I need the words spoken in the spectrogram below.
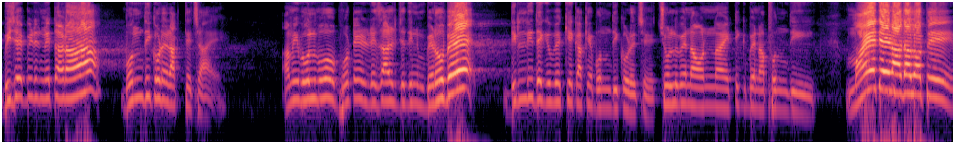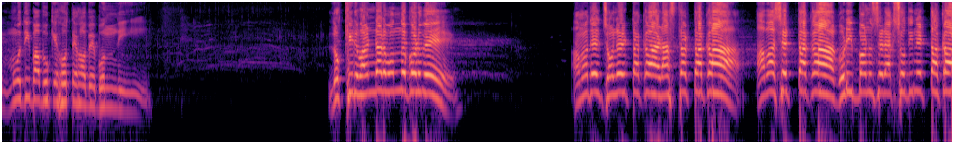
বিজেপির নেতারা বন্দি করে রাখতে চায়। আমি বলব, ভোটের রেজাল্ট যেদিন বেরোবে, দিল্লি দেখবে কে কাকে বন্দি করেছে। চলবে না অন্যায়, টিকবে না ফন্দি। মায়েদের আদালতে মোদি বাবুকে হতে হবে বন্দি। লক্ষ্মীর ভান্ডার বন্ধ করবে। আমাদের জলের টাকা, রাস্তার টাকা, আবাসের টাকা, গরিব মানুষের একশো দিনের টাকা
